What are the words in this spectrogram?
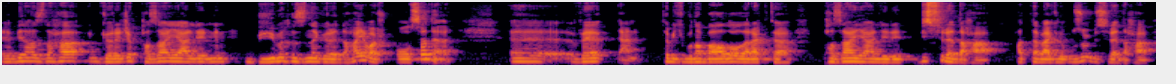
e, biraz daha görece pazar yerlerinin büyüme hızına göre daha yavaş olsa da e, ve yani tabii ki buna bağlı olarak da pazar yerleri bir süre daha hatta belki de uzun bir süre daha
